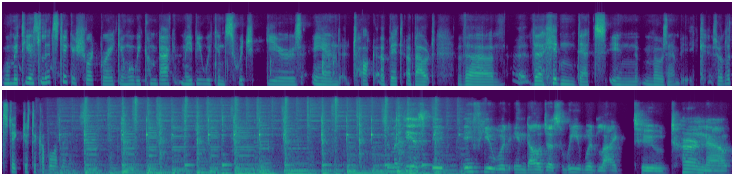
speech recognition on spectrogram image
Well, Matthias, let's take a short break. And when we come back, maybe we can switch gears and talk a bit about the, uh, the hidden debts in Mozambique. So let's take just a couple of minutes. So, Matthias, if, if you would indulge us, we would like to turn now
